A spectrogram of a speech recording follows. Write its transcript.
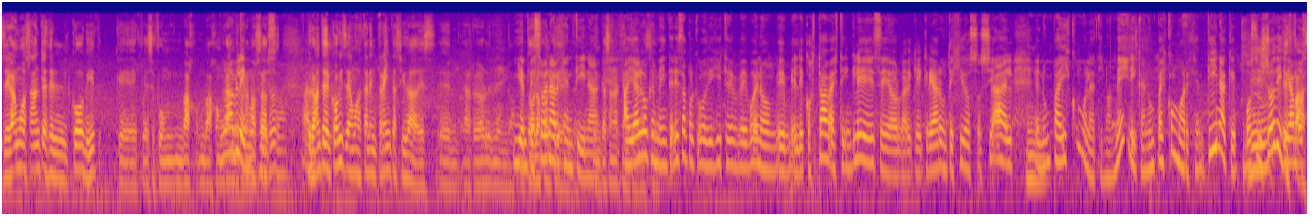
llegamos antes del COVID, que fue, ese fue un, bajo, un bajón grande para nosotros. Pero antes del COVID a estar en 30 ciudades alrededor del mundo. Y empezó en, Argentina. Hay algo que me interesa porque vos dijiste, bueno, le costaba este inglés, eh, que crear un tejido social mm. en un país como Latinoamérica, en un país como Argentina, que vos y mm, yo diríamos,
